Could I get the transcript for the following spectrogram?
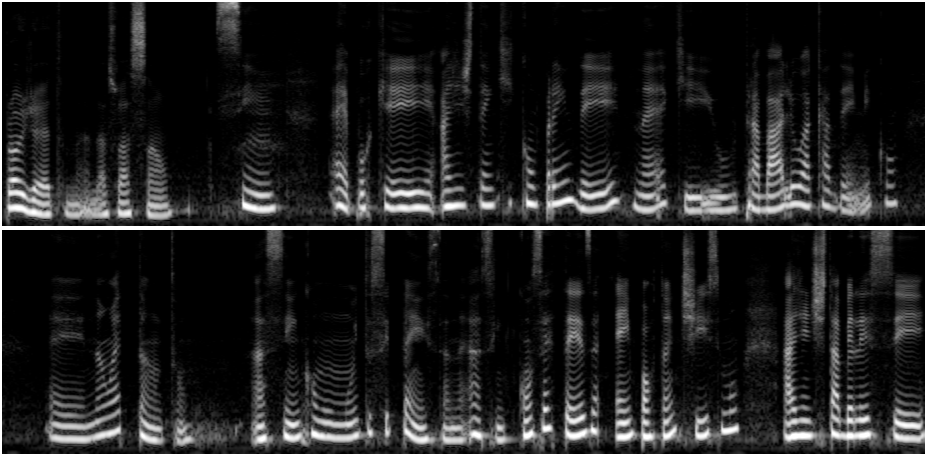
projeto, né, da sua ação. Sim. É, porque a gente tem que compreender né, que o trabalho acadêmico é, não é tanto assim como muito se pensa, né? Assim, com certeza é importantíssimo a gente estabelecer,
